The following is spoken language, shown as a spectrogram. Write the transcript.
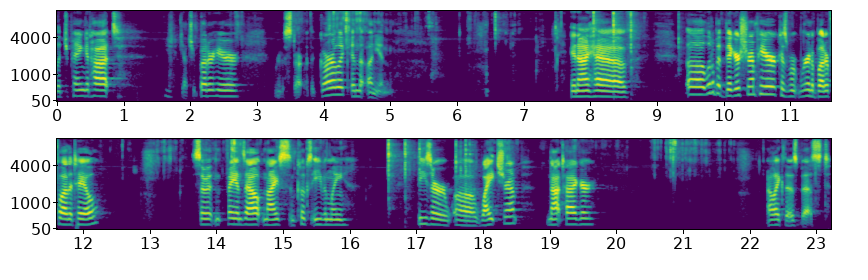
Let your pan get hot. You got your butter here. We're to start with the garlic and the onion. And I have a little bit bigger shrimp here because we're, we're to butterfly the tail. So it fans out nice and cooks evenly. These are uh, white shrimp, not tiger. I like those best.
